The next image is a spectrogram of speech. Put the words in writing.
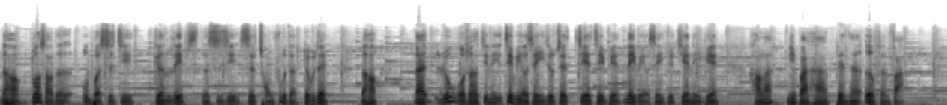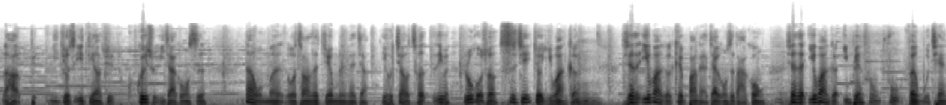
然后多少的 Uber 司机跟 Lyft 的司机是重复的，对不对？然后那如果说今天这边有生意就接接这边，那边有生意就接那边，好了，你把它变成二分法，然后你就是一定要去。归属一家公司，那我们我常常在节目里面讲，以后叫车，因为如果说司机就一万个，现在一万个可以帮两家公司打工，现在一万个一边付付分五千，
